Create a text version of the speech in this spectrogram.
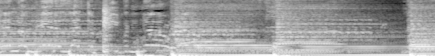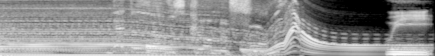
And I'm here to let the people know that the love is coming from we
